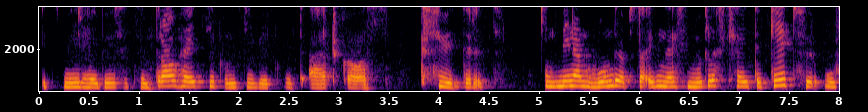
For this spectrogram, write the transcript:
jetzt, wir haben bei uns eine Zentralheizung und die wird mit Erdgas gefüttert. Und wir haben Wunder, ob es da irgendwelche Möglichkeiten gibt, für auf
